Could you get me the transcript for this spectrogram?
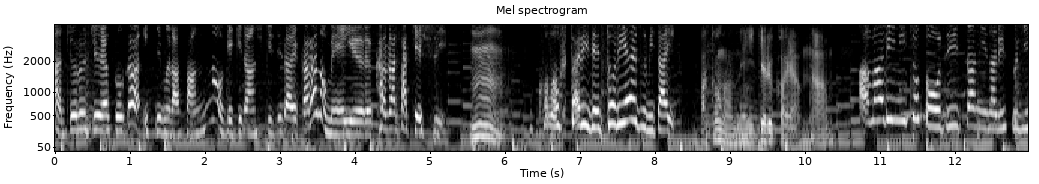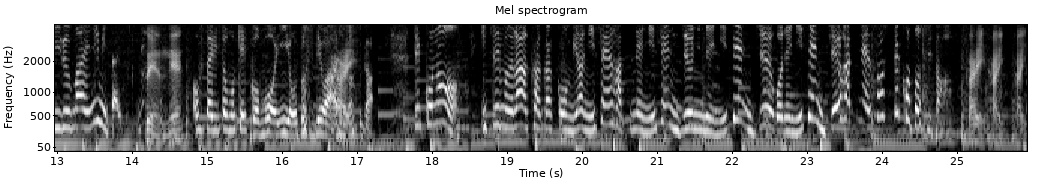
らジョルジュ役が市村さんの劇団四季時代からの盟友加賀武史うん。この2人でとりあえず見たい。あと何年いけるかやんな。あまりにちょっとおじいちゃんになりすぎる前に見たい。ですねそうやんね。お二人とも結構もういいお年ではありますが、でこの市村加賀コンビは2008年2012年2015年2018年そして今年とはいはいはい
